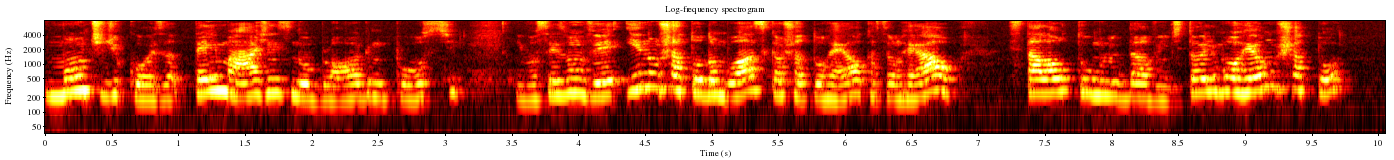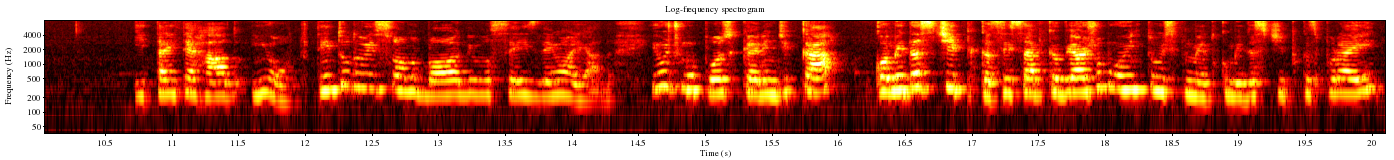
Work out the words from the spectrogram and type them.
um monte de coisa. Tem imagens no blog, no post, e vocês vão ver. E no Chateau d'Amboise, que é o Chateau Real, Castelo Real, está lá o túmulo de Da Vinci. Então ele morreu no Chateau e está enterrado em outro. Tem tudo isso lá no blog, vocês deem uma olhada. E o último post que eu quero indicar, comidas típicas. Vocês sabem que eu viajo muito, experimento comidas típicas por aí.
